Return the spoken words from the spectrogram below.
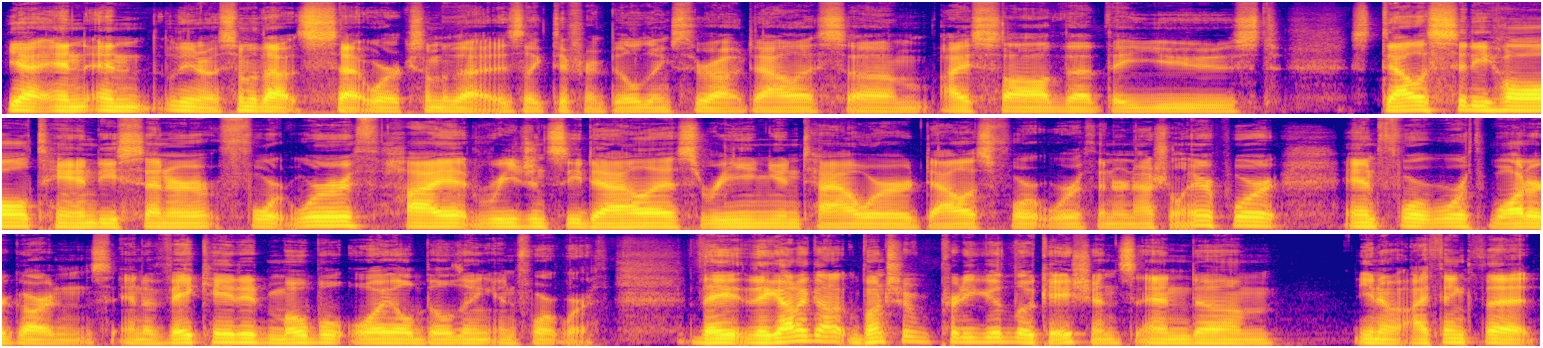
Yeah, and and you know some of that set work, some of that is like different buildings throughout Dallas. Um, I saw that they used Dallas City Hall, Tandy Center, Fort Worth, Hyatt Regency Dallas, Reunion Tower, Dallas Fort Worth International Airport, and Fort Worth Water Gardens, and a vacated Mobil oil building in Fort Worth. They they got a, got a bunch of pretty good locations, and um, you know I think that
